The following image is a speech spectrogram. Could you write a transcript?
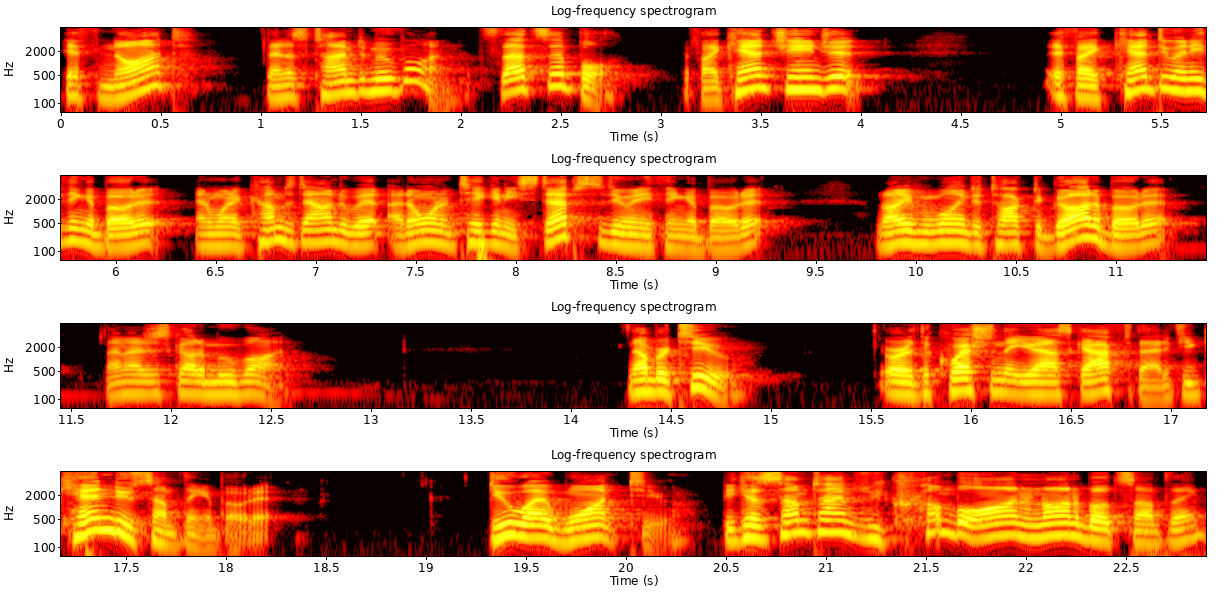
If not, then it's time to move on. It's that simple. If I can't change it, if I can't do anything about it, and when it comes down to it, I don't want to take any steps to do anything about it, I'm not even willing to talk to God about it, then I just got to move on. Number two, or the question that you ask after that, if you can do something about it, do I want to? Because sometimes we crumble on and on about something.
